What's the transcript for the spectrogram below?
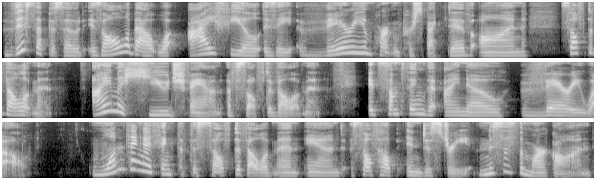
This episode is all about what I feel is a very important perspective on self development. I'm a huge fan of self development. It's something that I know very well. One thing I think that the self development and self help industry misses the mark on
